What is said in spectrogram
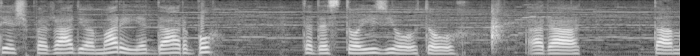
tieši par radio Marija darbu, tad es to izjūtu ar tām,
